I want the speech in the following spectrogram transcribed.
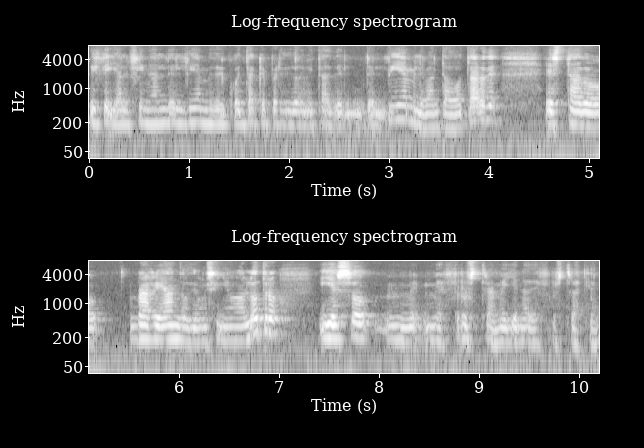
dice, y al final del día me doy cuenta que he perdido la mitad del, día, me he levantado tarde, he estado vagueando de un sillón al otro y eso me, frustra, me llena de frustración,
